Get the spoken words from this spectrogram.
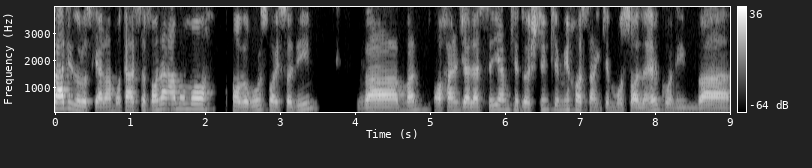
بدی درست کردم. متاسفانه اما ما پا قرص وایسادیم و من آخرین جلسه ای هم که داشتیم که می‌خواستن که مصالحه کنیم و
